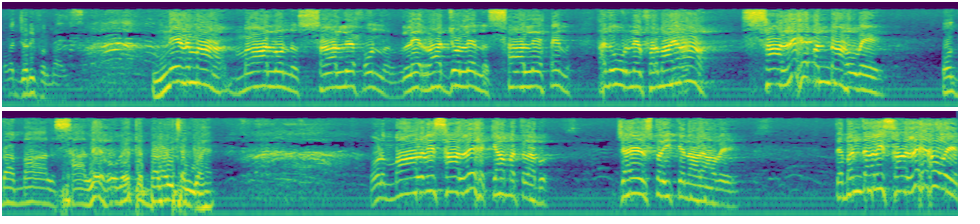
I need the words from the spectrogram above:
توجہ نہیں فرمائی۔ نعما مال صالح لے راجل صالح حضور نے فرمایا، صالح بندہ ہوئے۔ ان مال سالے ہوئے تو بڑا ہی چنگا ہے۔ ہوں مال بھی سالے ہے، کیا مطلب؟ جائز طریقے آوے۔ تے بندہ بھی سالے ہوئے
